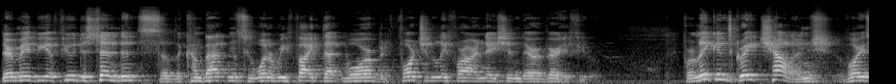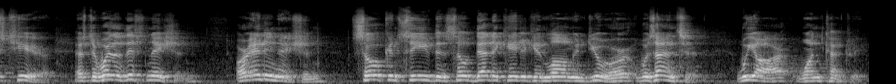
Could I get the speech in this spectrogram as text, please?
There may be a few descendants of the combatants who want to refight that war, but fortunately for our nation, there are very few. For Lincoln's great challenge, voiced here, as to whether this nation or any nation so conceived and so dedicated can long endure was answered. We are one country.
